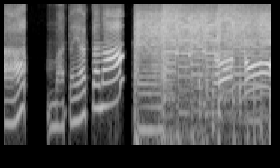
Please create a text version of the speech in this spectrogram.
あ、またやったな。ちょっと、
